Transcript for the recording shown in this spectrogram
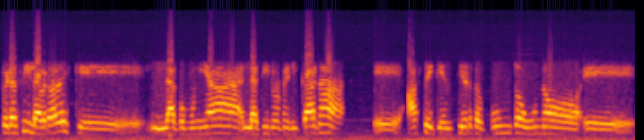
pero sí, la verdad es que la comunidad latinoamericana eh, hace que en cierto punto uno eh,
